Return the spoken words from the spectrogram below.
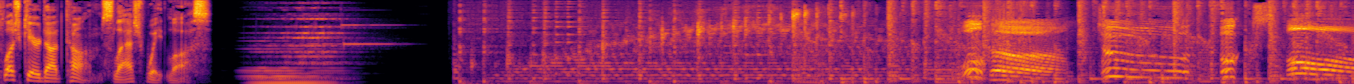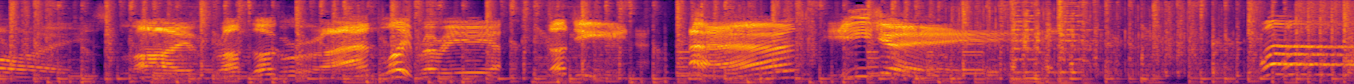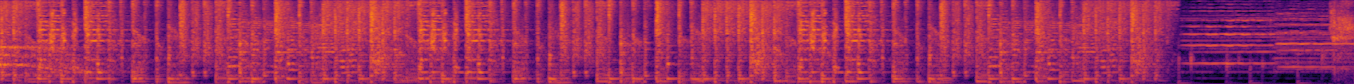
plushcare.com slash weight loss. Welcome to Books Boys, live from the Grand Library, the Dean and PJ.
